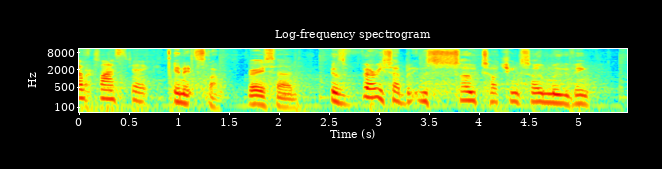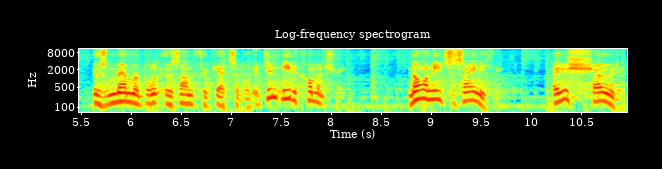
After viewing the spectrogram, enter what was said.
of of plastic plastic. in its stomach. Very sad. It was very sad, but it was so touching, so moving. It was memorable. It was unforgettable. It didn't need a commentary. No one needs to say anything. They just showed it.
